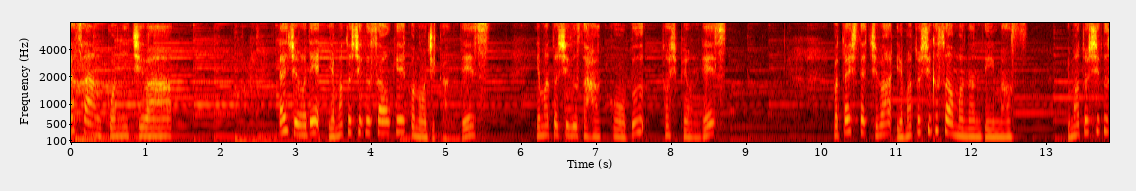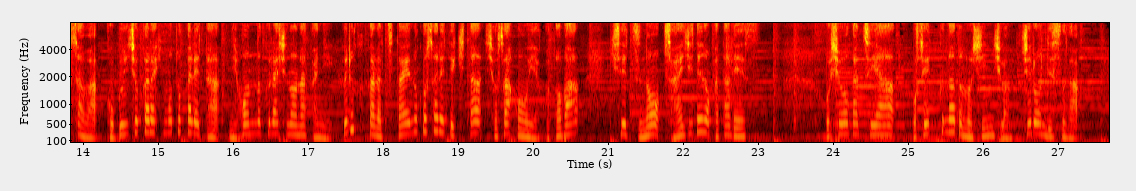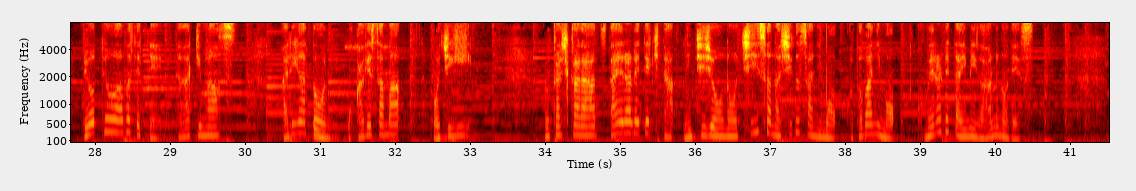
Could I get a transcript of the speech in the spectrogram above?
皆さんこんにちは。ラジオで大和しぐさお稽古のお時間です。大和しぐさ発行部としぴょんです。私たちは大和しぐさを学んでいます。大和しぐさは古文書から紐解かれた日本の暮らしの中に古くから伝え残されてきた諸作法や言葉季節の祭事での方です。お正月やお節句などの神事はもちろんですが両手を合わせていただきます。ありがとうにおかげさま。お辞儀昔から伝えられてきた日常の小さな仕草にも言葉にも込められた意味があるのです。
